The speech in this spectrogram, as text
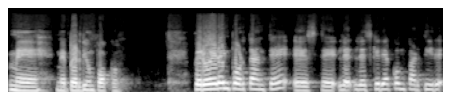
me, me perdí un poco. Pero era importante, este, les quería compartir,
